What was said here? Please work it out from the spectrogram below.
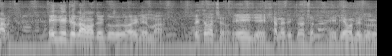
আর এই যে এটা হলো আমাদের গরু অরিনের মা। দেখতে পাচ্ছ? এই যে সামনে দেখতে পাচ্ছ না? এটি আমাদের গরু।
